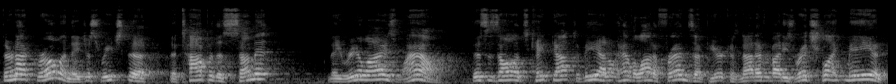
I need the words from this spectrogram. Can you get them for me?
they're not growing. They just reach the, the top of the summit. They realize, wow, this is all it's caked out to be. I don't have a lot of friends up here because not everybody's rich like me. And,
